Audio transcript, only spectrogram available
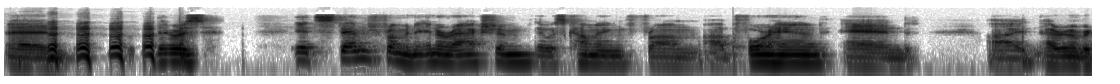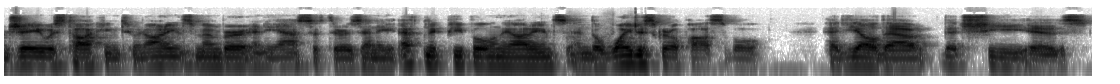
And there was, it stemmed from an interaction that was coming from uh, beforehand. And uh, I remember Jay was talking to an audience member and he asked if there was any ethnic people in the audience. And the whitest girl possible had yelled out that she is.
